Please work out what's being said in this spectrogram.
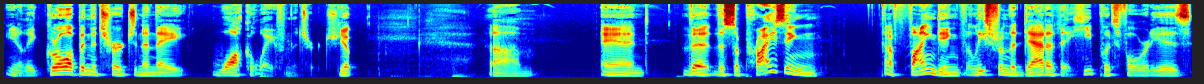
you know they grow up in the church and then they walk away from the church Yep. um, and the the surprising kind of finding at least from the data that he puts forward is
